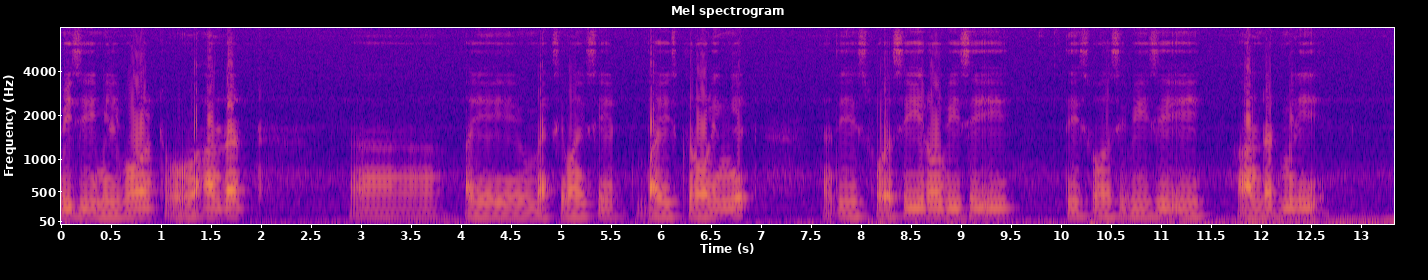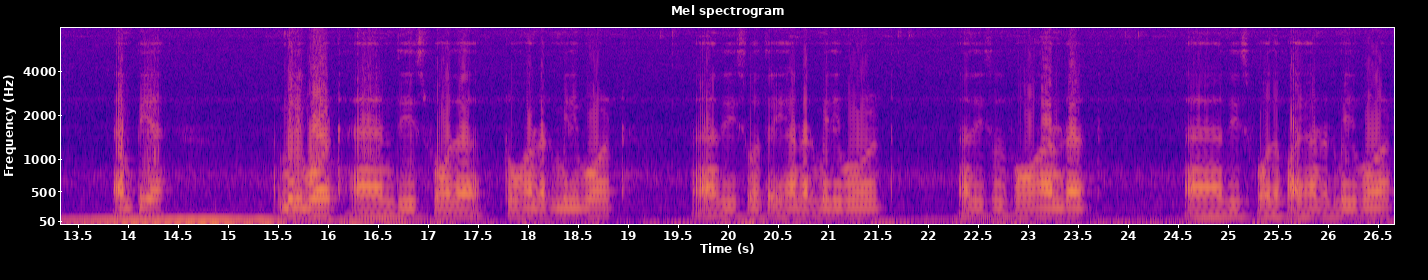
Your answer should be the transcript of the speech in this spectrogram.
VCE millivolt 100 uh, I maximize it by scrolling it this for 0 VCE this was VCE 100 milli ampere millivolt and this for the 200 millivolt and this was 300 millivolt and this was 400 and this for the 500 millivolt.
